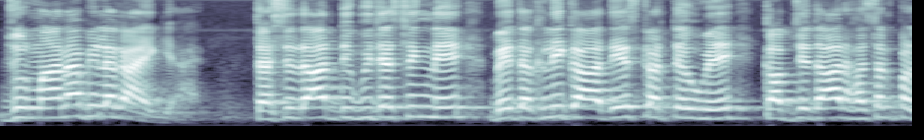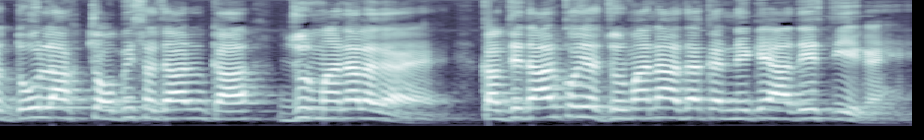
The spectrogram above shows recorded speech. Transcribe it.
जुर्माना भी लगाया गया है। तहसीलदार दिग्विजय सिंह ने बेदखली का आदेश करते हुए कब्जेदार हसन पर दो लाख चौबीस हज़ार का जुर्माना लगाया है। कब्जेदार को यह जुर्माना अदा करने के आदेश दिए गए हैं।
